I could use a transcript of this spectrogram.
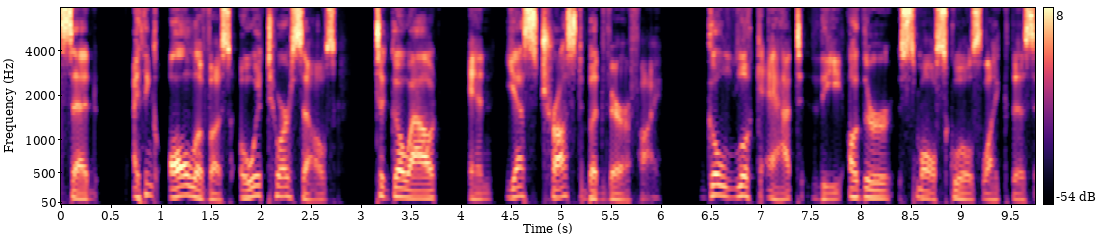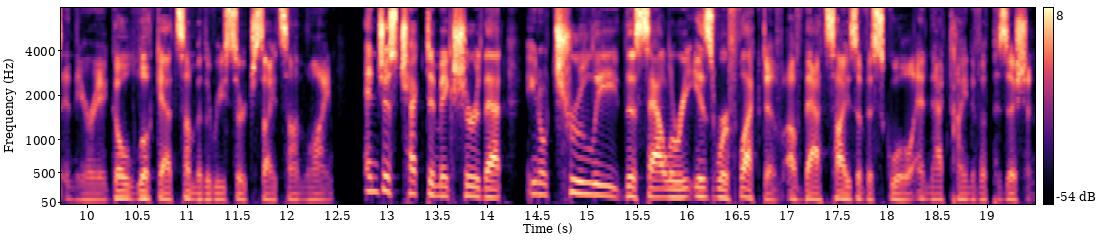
said, I think all of us owe it to ourselves to go out and, yes, trust, but verify. Go look at the other small schools like this in the area. Go look at some of the research sites online and just check to make sure that, you know, truly the salary is reflective of that size of a school and that kind of a position.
